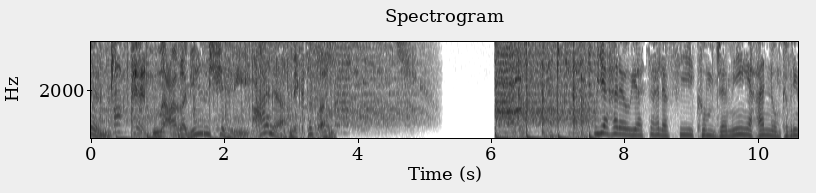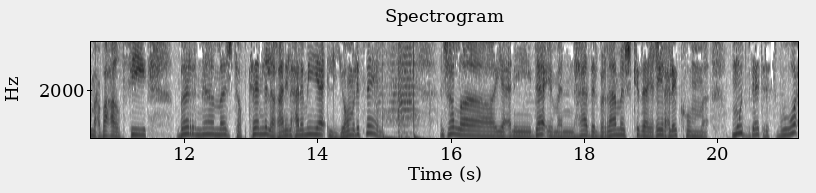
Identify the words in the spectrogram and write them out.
10. Top 10 مع غدير الشهري على Mix FM ويا هلا ويا سهلا فيكم جميعا ومكملين مع بعض في برنامج Top 10 للأغاني العالمية اليوم الاثنين. إن شاء الله يعني دائما هذا البرنامج كذا يغير عليكم mood بداية الأسبوع.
